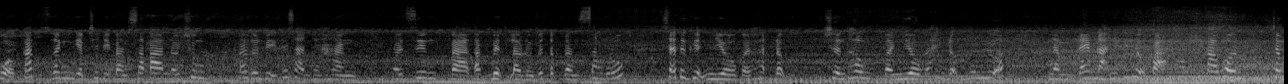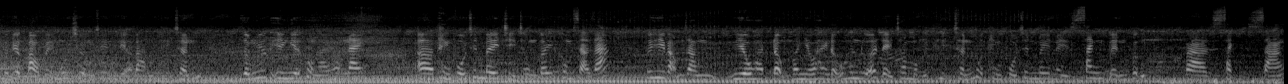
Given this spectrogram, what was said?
của các doanh nghiệp trên địa bàn Sapa nói chung, các đơn vị khách sạn nhà hàng nói riêng và đặc biệt là đối với tập đoàn Sun Group sẽ thực hiện nhiều cái hoạt động truyền thông và nhiều cái hành động hơn nữa nhằm đem lại những cái hiệu quả cao hơn trong cái việc bảo vệ môi trường trên địa bàn thị trấn. Giống như ý nghĩa của ngày hôm nay à, thành phố trên mây chỉ trồng cây không xả rác. Tôi hy vọng rằng nhiều hoạt động và nhiều hành động hơn nữa để cho một cái thị trấn của thành phố trên mây này xanh bền vững và sạch sáng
